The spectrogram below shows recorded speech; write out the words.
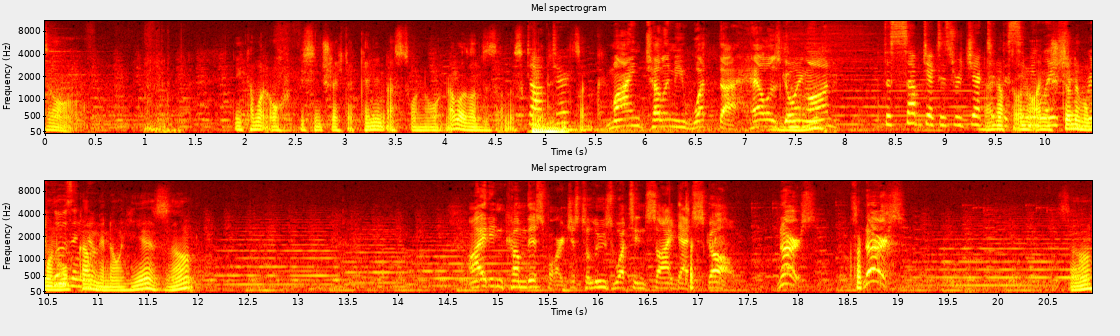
So. Den kann man auch ein bisschen schlechter kennen, den Astronauten, aber sonst ist alles gut. Doctor, Zack. mind telling me what the hell is going on? The subject is rejecting da gab es auch noch eine Stelle, wo man hochkam, genau hier, so. I didn't come this far just to lose what's inside that Zack. skull. Nurse! Zack. Nurse! So.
